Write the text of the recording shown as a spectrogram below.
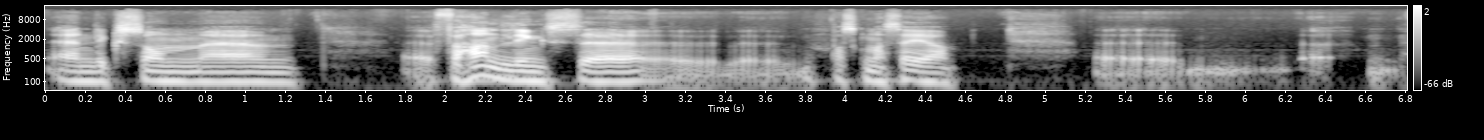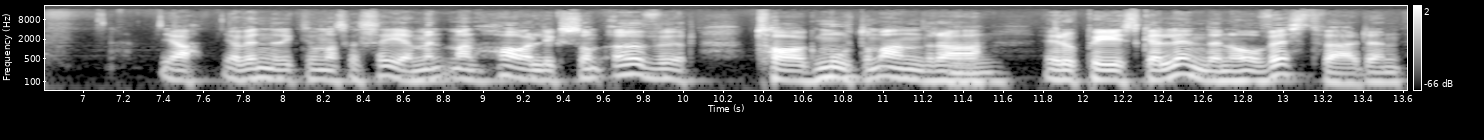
en liksom eh, förhandlings... Eh, vad ska man säga? Eh, ja, jag vet inte riktigt vad man ska säga, men man har liksom övertag mot de andra mm. europeiska länderna och västvärlden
